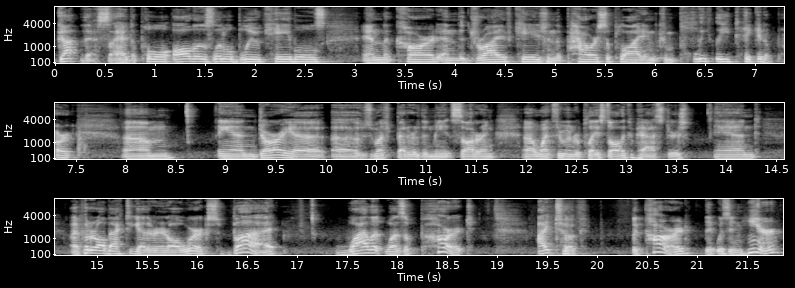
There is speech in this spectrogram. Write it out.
gut this. I had to pull all those little blue cables and the card and the drive cage and the power supply and completely take it apart. Um, and Daria, uh, who's much better than me at soldering, uh, went through and replaced all the capacitors. And I put it all back together and it all works, but while it was apart, I took the card that was in here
